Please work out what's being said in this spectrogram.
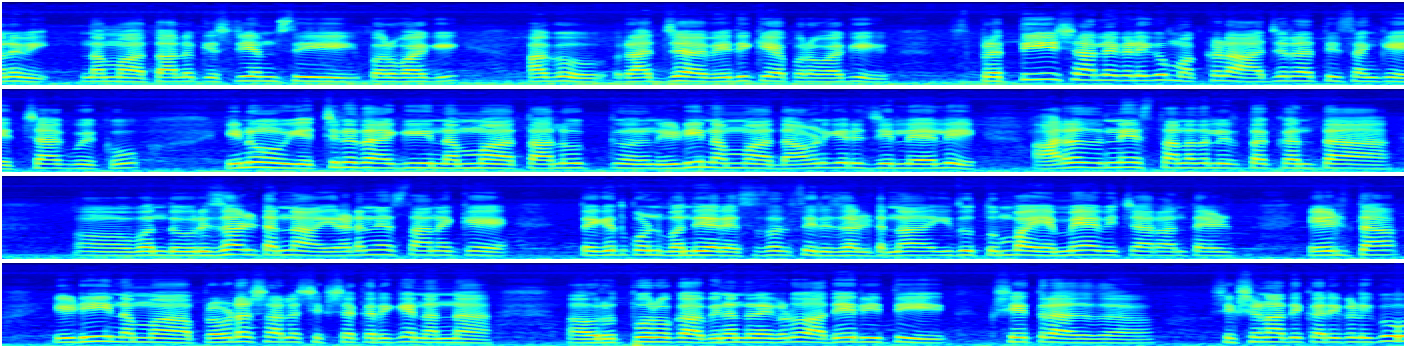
ಮನವಿ, ನಮ್ಮ ತಾಲೂಕು ಎಸ್ ಡಿ ಎಂ ಸಿ ಪರವಾಗಿ ಹಾಗೂ ರಾಜ್ಯ ವೇದಿಕೆಯ ಪರವಾಗಿ. ಪ್ರತಿ ಶಾಲೆಗಳಿಗೂ ಮಕ್ಕಳ ಹಾಜರಾತಿ ಸಂಖ್ಯೆ ಹೆಚ್ಚಾಗಬೇಕು. ಇನ್ನು ಹೆಚ್ಚಿನದಾಗಿ ನಮ್ಮ ತಾಲೂಕು, ಇಡೀ ನಮ್ಮ ದಾವಣಗೆರೆ ಜಿಲ್ಲೆಯಲ್ಲಿ ಆರನೇ ಸ್ಥಾನದಲ್ಲಿರ್ತಕ್ಕಂಥ ಒಂದು ರಿಸಲ್ಟನ್ನು ಎರಡನೇ ಸ್ಥಾನಕ್ಕೆ ತೆಗೆದುಕೊಂಡು ಬಂದಿದ್ದಾರೆ ಎಸ್ ಎಸ್ ಎಲ್ ಸಿ ರಿಸಲ್ಟನ್ನು ಇದು ತುಂಬ ಹೆಮ್ಮೆಯ ವಿಚಾರ ಅಂತ ಹೇಳಿ, ಹೇಳ್ತಾ ಇಡೀ ನಮ್ಮ ಪ್ರೌಢಶಾಲಾ ಶಿಕ್ಷಕರಿಗೆ ನನ್ನ ಹೃತ್ಪೂರ್ವಕ ಅಭಿನಂದನೆಗಳು. ಅದೇ ರೀತಿ ಕ್ಷೇತ್ರ ಶಿಕ್ಷಣಾಧಿಕಾರಿಗಳಿಗೂ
